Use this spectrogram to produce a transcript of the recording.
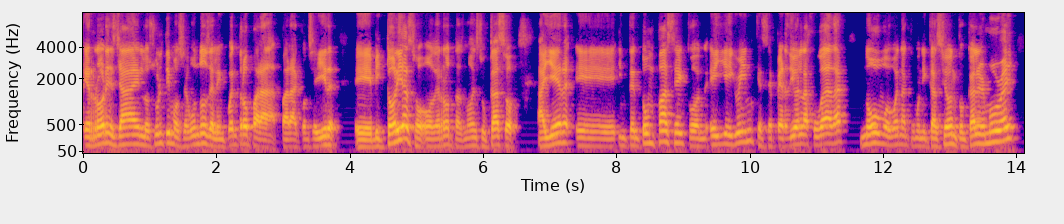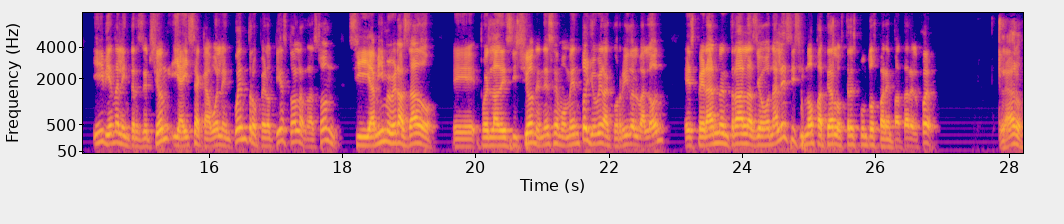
errores ya en los últimos segundos del encuentro para, para conseguir eh, victorias o, derrotas, ¿no? En su caso, ayer eh, intentó un pase con AJ Green que se perdió en la jugada no hubo buena comunicación con Kyler Murray y viene la intercepción y ahí se acabó el encuentro, pero tienes toda la razón. Si a mí me hubieras dado eh, pues la decisión en ese momento, yo hubiera corrido el balón esperando entrar a las diagonales y si no patear los tres puntos para empatar el juego. Claro,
